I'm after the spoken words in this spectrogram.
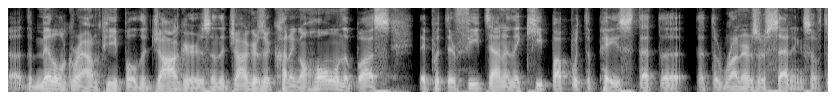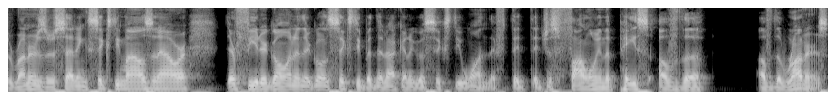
uh, the middle ground people, the joggers, and the joggers are cutting a hole in the bus. They put their feet down and they keep up with the pace that the that the runners are setting. So if the runners are setting 60 miles an hour, their feet are going and they're going 60, but they're not going to go 61. They, they, are just following the pace of the of the runners.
